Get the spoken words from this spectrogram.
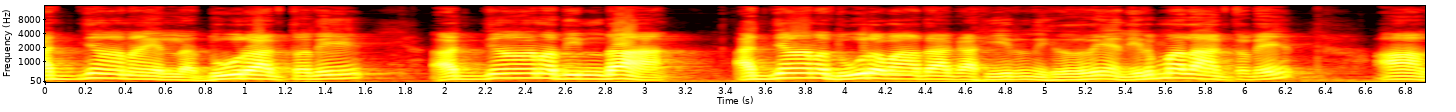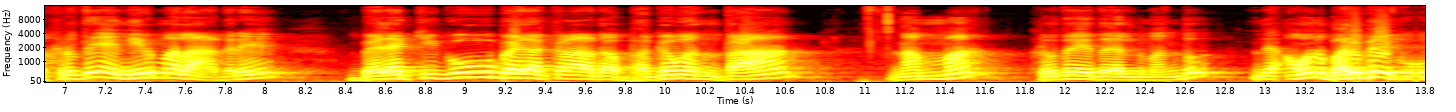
ಅಜ್ಞಾನ ಎಲ್ಲ ದೂರ ಆಗ್ತದೆ. ಅಜ್ಞಾನದಿಂದ, ಅಜ್ಞಾನ ದೂರವಾದಾಗ ಹಿರ್ ಹೃದಯ ನಿರ್ಮಲ ಆಗ್ತದೆ. ಆ ಹೃದಯ ನಿರ್ಮಲ ಆದರೆ ಬೆಳಕಿಗೂ ಬೆಳಕಾದ ಭಗವಂತ ನಮ್ಮ ಹೃದಯದಲ್ಲಿ ಬಂದು ಅವನು ಬರಬೇಕು.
